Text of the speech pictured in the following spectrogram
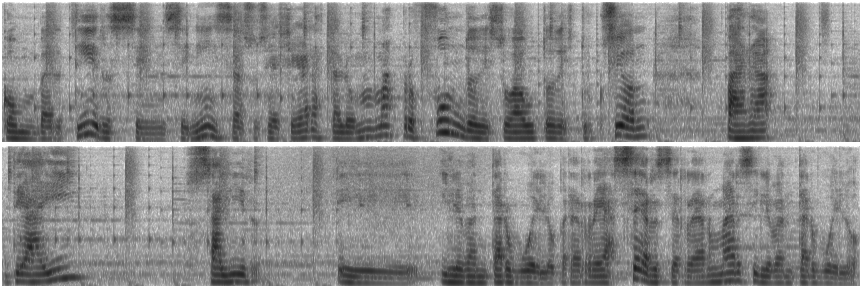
convertirse en cenizas, o sea, llegar hasta lo más profundo de su autodestrucción para de ahí salir eh, y levantar vuelo, para rehacerse, rearmarse y levantar vuelo.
